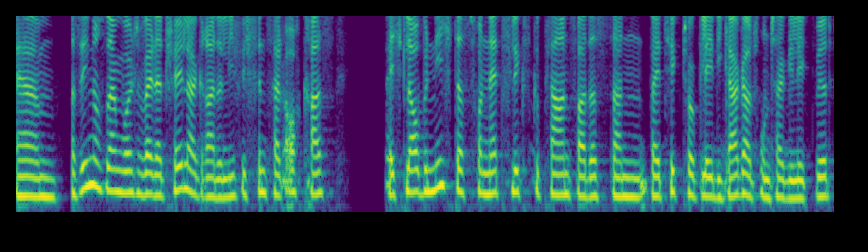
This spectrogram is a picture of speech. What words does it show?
ähm, was ich noch sagen wollte, weil der Trailer gerade lief, ich finde es halt auch krass. Ich glaube nicht, dass von Netflix geplant war, dass dann bei TikTok Lady Gaga drunter gelegt wird.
